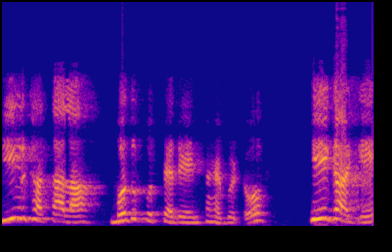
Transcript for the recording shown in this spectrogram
ದೀರ್ಘಕಾಲ ಬದುಕುತ್ತದೆ ಅಂತ ಹೇಳ್ಬಿಟ್ಟು. ಹೀಗಾಗಿ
